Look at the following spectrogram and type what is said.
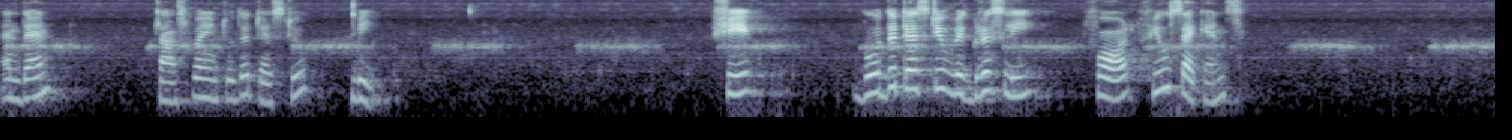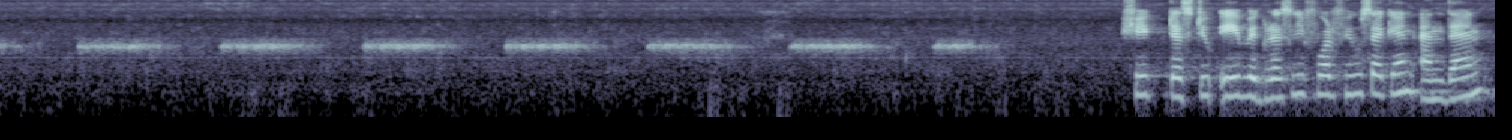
and then transfer into the test tube B. Shake both the test tube vigorously for few seconds shake test tube A vigorously for few seconds and then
